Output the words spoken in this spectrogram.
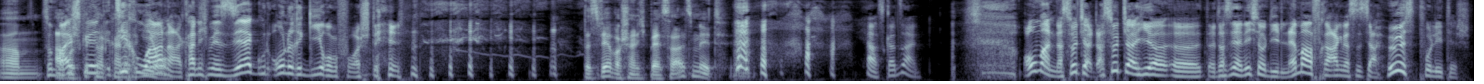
Ähm, Zum Beispiel halt Tijuana Regierung. kann ich mir sehr gut ohne Regierung vorstellen. Das wäre wahrscheinlich besser als mit. Ja. Ja, es kann sein. Oh Mann, das wird ja, das wird ja hier, äh, das sind ja nicht nur Dilemma-Fragen, das ist ja höchst politisch.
